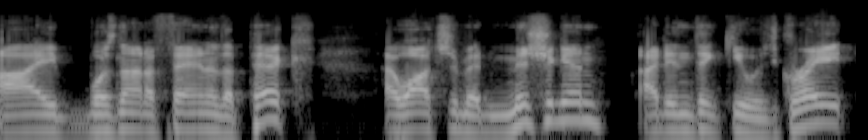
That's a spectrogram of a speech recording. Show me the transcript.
I was not a fan of the pick. I watched him at Michigan. I didn't think he was great.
